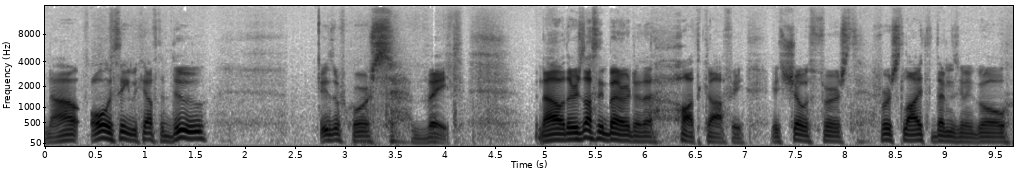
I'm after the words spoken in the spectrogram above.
Now, only thing we have to do is, of course, wait. Now, there's nothing better than a hot coffee. It shows first, first light, then it's gonna go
